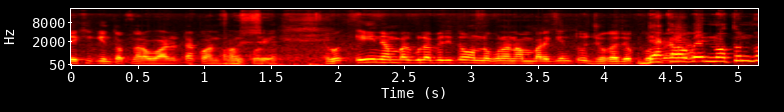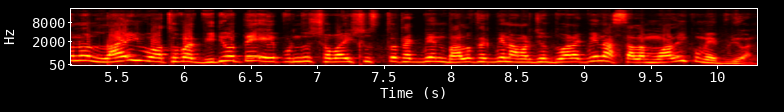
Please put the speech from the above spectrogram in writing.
দেখে কিন্তু আপনারা অর্ডারটা কনফার্ম করবেন। এবং এই নাম্বারগুলো ব্যতীত অন্য কোনো নাম্বারে কিন্তু যোগাযোগ করবেন। দেখা হবে নতুন কোনো লাইভ অথবা ভিডিওতে এই পর্যন্ত সবাই সুস্থ থাকবেন ভালো থাকবেন আমার জন্য দোয়া রাখবেন। আসসালামু আলাইকুম এভরিওয়ান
